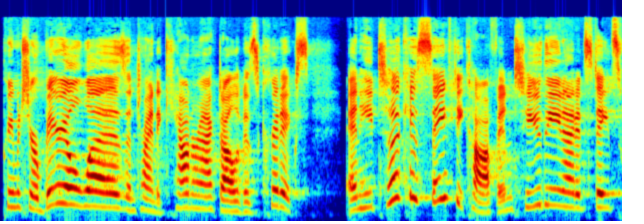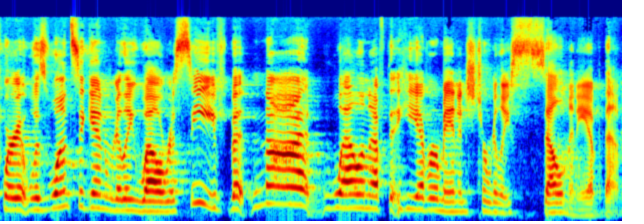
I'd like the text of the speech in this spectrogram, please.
premature burial was and trying to counteract all of his critics. And he took his safety coffin to the United States where it was once again really well received, but not well enough that he ever managed to really sell many of them.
